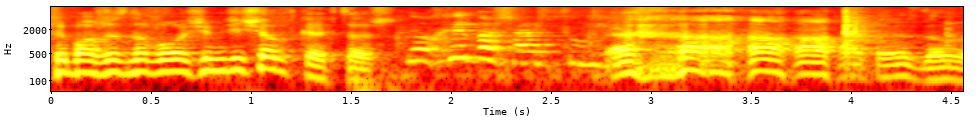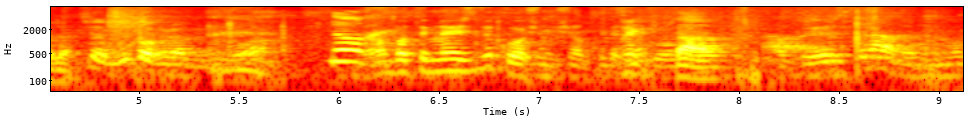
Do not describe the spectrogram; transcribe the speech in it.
Chyba, że znowu 80 chcesz. No chyba żartuję. to jest dobre. Czemu dobra by była? No, No bo ty miałeś zwykłą 80. Tak. A to jest radem, no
